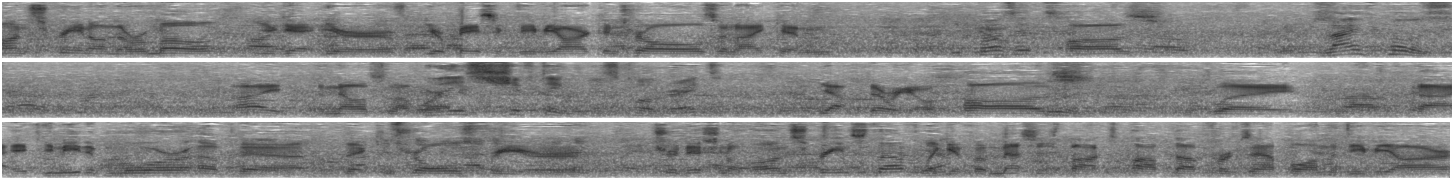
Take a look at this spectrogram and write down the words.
on screen on the remote, you get your your basic DVR controls, and I can You pause it. pause. Live pause. Hi, and now it's not working. Place shifting is called, right? Yeah, there we go. Pause, hmm. Play. Uh, if you needed more of the, the controls for your traditional on-screen stuff, like if a message box popped up, for example, on the DVR,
